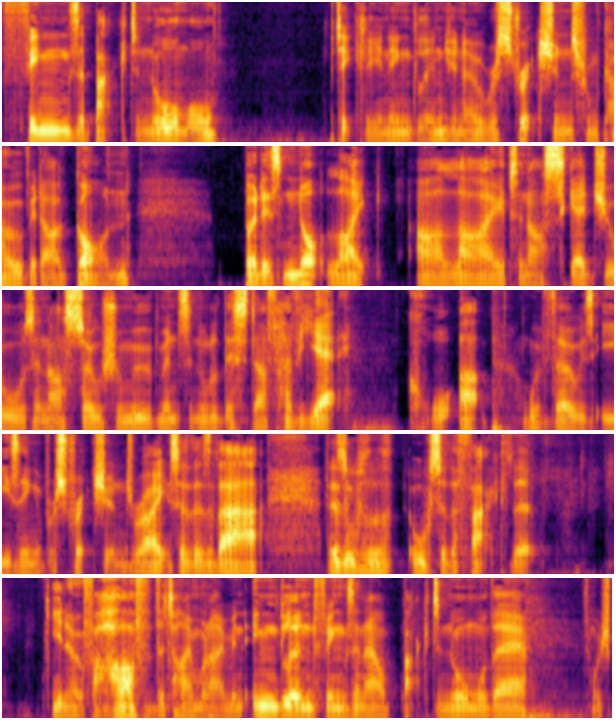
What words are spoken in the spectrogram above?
things are back to normal, particularly in England, you know, restrictions from COVID are gone, but it's not like our lives and our schedules and our social movements and all of this stuff have yet caught up with those easing of restrictions, right? So there's that. There's also also the fact that you know, for half of the time when I'm in England, things are now back to normal there, which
